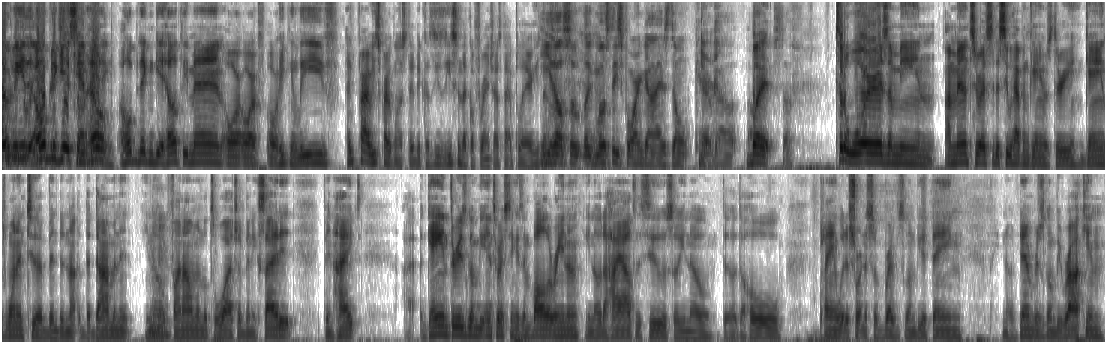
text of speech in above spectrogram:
I hope he, I hope he gets some Campaigning. help. I hope they can get healthy, man, or or or he can leave. He probably he's probably going to stay because he's he's seems like a franchise type player. He's, He's also like most of these foreign guys don't care Yeah. about But- stuff. to the Warriors. I mean, I'm interested to see what happens in games three. Games one and two have been do- the dominant. You know, Mm-hmm. phenomenal to watch. I've been excited, been hyped. Uh, game three is going to be interesting. It's in Ball Arena. You know, the high altitude. So you know the the whole playing with the shortness of breath is going to be a thing. You know, Denver's going to be rocking.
